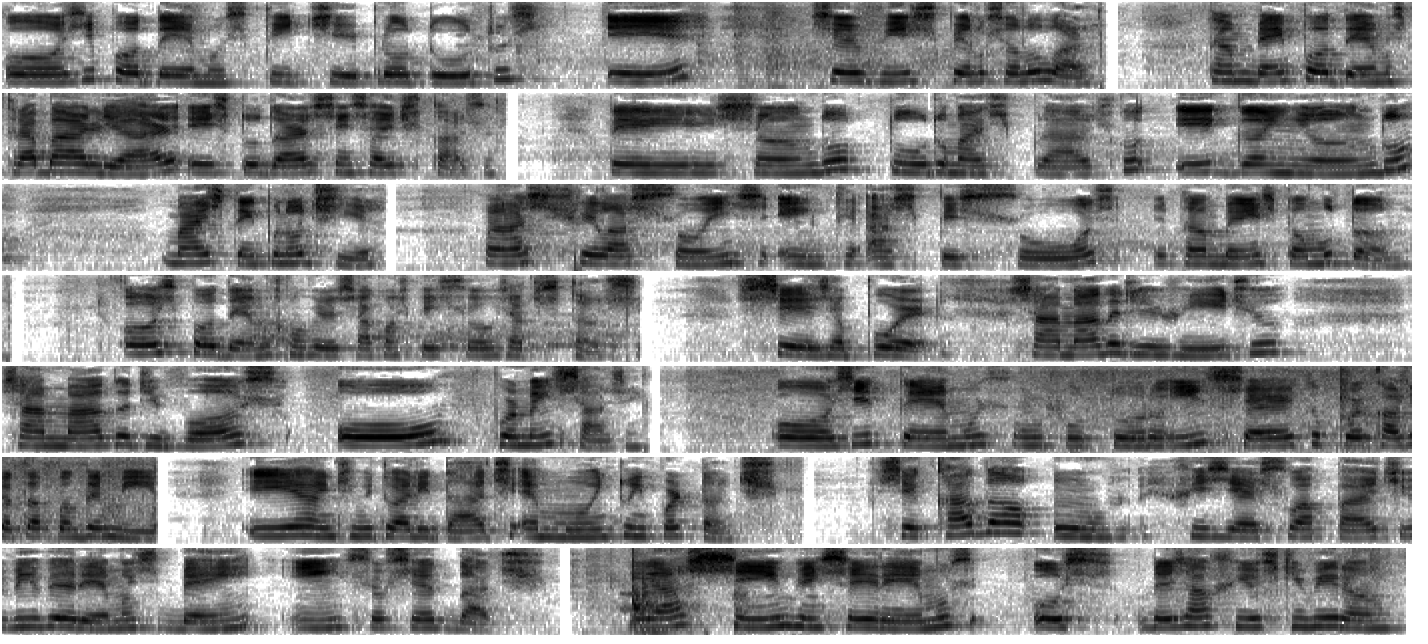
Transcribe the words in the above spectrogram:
Hoje podemos pedir produtos e serviços pelo celular. Também podemos trabalhar e estudar sem sair de casa, deixando tudo mais prático e ganhando mais tempo no dia. As relações entre as pessoas também estão mudando. Hoje podemos conversar com as pessoas à distância, seja por chamada de vídeo, chamada de voz ou por mensagem. Hoje temos um futuro incerto por causa da pandemia e a individualidade é muito importante. Se cada um fizer sua parte, viveremos bem em sociedade. E assim venceremos os desafios que virão.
